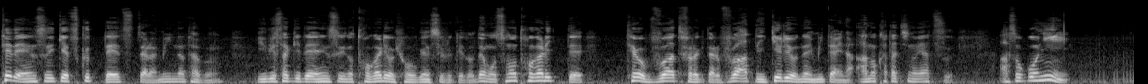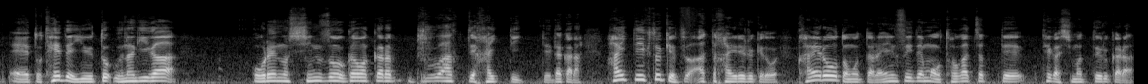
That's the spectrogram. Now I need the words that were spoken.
手で円錐形作って、つったらみんな多分、指先で円錐の尖りを表現するけど、でもその尖りって手をブワーって振られたらブワーっていけるよね、みたいな、あの形のやつ。あそこに、えっ、ー、と、手で言うと、うなぎが、俺の心臓側からブワーって入っていって、だから、入っていくときはズワーって入れるけど、帰ろうと思ったら円錐でもう尖っちゃって手が締まってるから、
